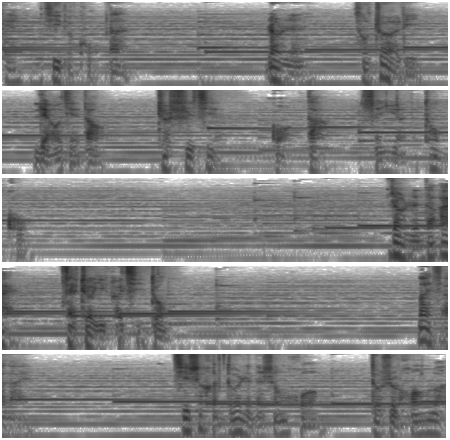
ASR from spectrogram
边无际的苦难，让人从这里了解到这世界广大深远的痛苦，让人的爱在这一刻启动。慢下来，其实很多人的生活都是慌乱、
